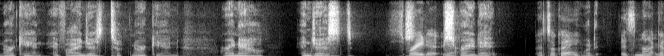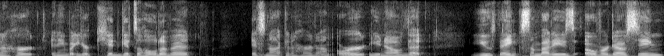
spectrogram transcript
Narcan. If I just took Narcan right now and just Sprayed it. Yeah. sprayed it, That's okay. what it's not going to hurt anybody. Your kid gets a hold of it, it's not going to hurt them. Or, you know, that you think somebody's overdosing,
